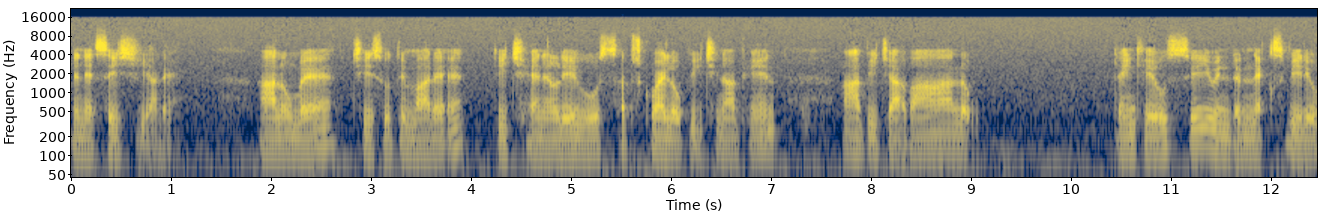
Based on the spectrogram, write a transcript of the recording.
နည်းနည်းစိတ်ရှိရတယ်အားလုံးပဲချီးဆိုတင်ပါတယ်ဒီ channel လေးကို subscribe လုပ်ပြီးချင်တာဖြင့်အားပေးကြပါလို့ thank you see you in the next video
